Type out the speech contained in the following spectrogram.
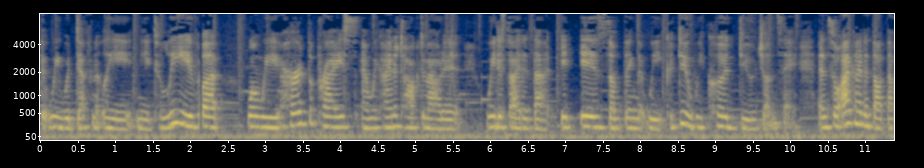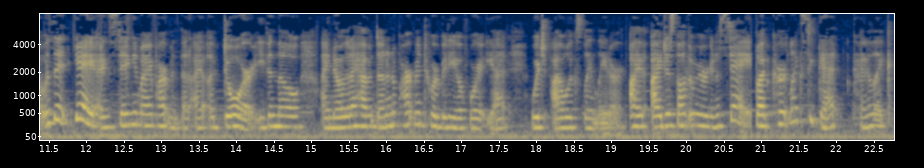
that we would definitely need to leave, but when we heard the price and we kind of talked about it, we decided that it is something that we could do. We could do Jeonse. And so I kind of thought that was it. Yay, I'm staying in my apartment that I adore, even though I know that I haven't done an apartment tour video for it yet, which I will explain later. I, I just thought that we were gonna stay. But Kurt likes to get kind of like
